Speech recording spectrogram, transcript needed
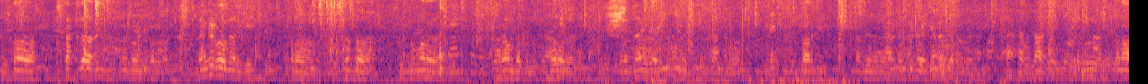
ఇంత చక్కగా నడిపిస్తున్నటువంటి మన వెంకటరావు గారికి మన పెద్ద సుబ్బారావు గారికి గ్రామ పెద్దలు సుబ్బారావు గారికి మన బ్యాంక్ గారికి సార్కి అదేవిధంగా డిప్యూటీ గారికి మన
